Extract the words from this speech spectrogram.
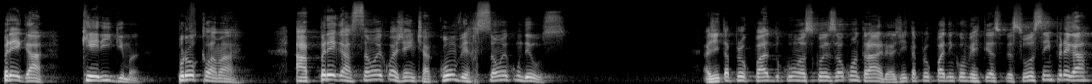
Pregar, querigma, proclamar. A pregação é com a gente, a conversão é com Deus. A gente está preocupado com as coisas ao contrário. A gente está preocupado em converter as pessoas sem pregar.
